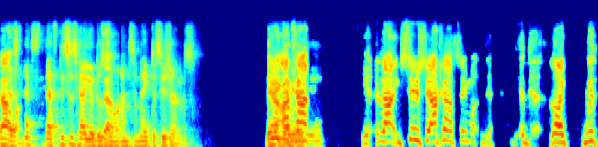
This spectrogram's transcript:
That That's, one. that's that's this is how you're That designed to make decisions. There Yeah, I can't- yeah. Yeah, like seriously, I can't see my like with.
